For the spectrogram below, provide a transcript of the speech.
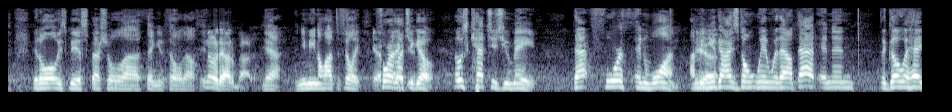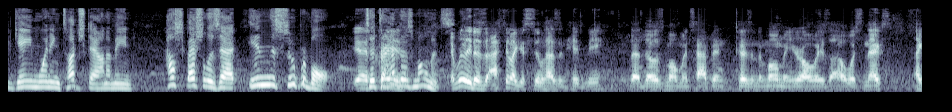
it'll always be a special uh, thing in Philadelphia. No doubt about it. Yeah, and you mean a lot to Philly. Yeah, Before I let you. you. go, those catches you made, that fourth and one. I mean, Yeah. you guys don't win without that, and then the go-ahead game-winning touchdown. I mean, how special is that in the Super Bowl Yeah, to, to have those moments? It really does. I feel like it still hasn't hit me that those moments happen because in the moment you're always like, oh, what's next? Like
